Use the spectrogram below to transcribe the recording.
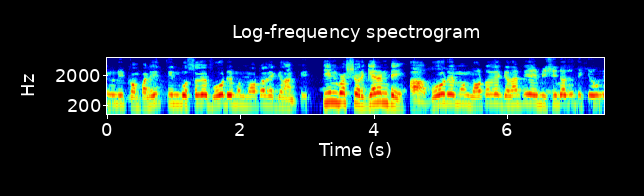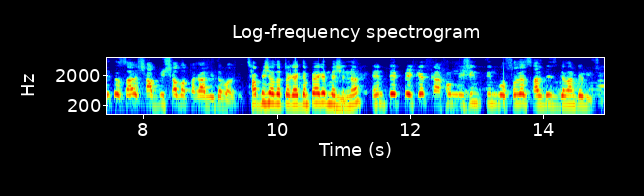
ইউনিক কোম্পানি তিন বছরের বোর্ড এমন মোটরের গ্যারান্টি তিন বছর গ্যারান্টি হ্যাঁ বোর্ড এমন মোটরের গ্যারান্টি এই মেশিনটা যদি কেউ নিতে চায় ছাব্বিশ হাজার টাকা নিতে পারবে। ছাব্বিশ হাজার টাকা একদম প্যাকেট মেশিন না? এনটেক প্যাকেট কার্টুন মেশিন তিন বছরের সার্ভিস গ্যারান্টি মেশিন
